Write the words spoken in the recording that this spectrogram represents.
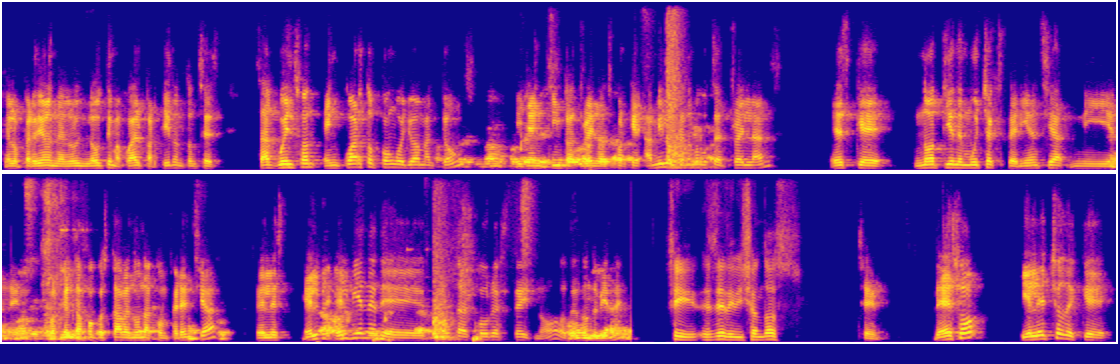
que lo perdieron en la última jugada del partido. Entonces, Zach Wilson. En cuarto pongo yo a Mac Jones y ya en quinto a Trey Lance. Porque a mí lo que no me gusta de Trey Lance es que no tiene mucha experiencia ni en el, porque él tampoco estaba en una conferencia. Él, es, él viene de North Dakota State, ¿no? ¿De dónde viene? Sí, es de División 2. Sí. De eso y el hecho de que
